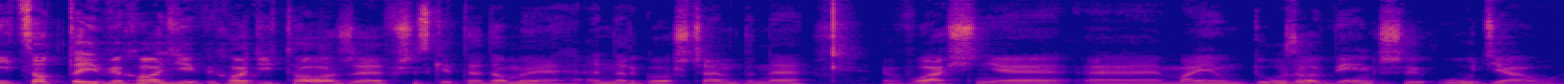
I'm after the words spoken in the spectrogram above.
I co tutaj wychodzi? Wychodzi to, że wszystkie te domy energooszczędne właśnie e, mają dużo większy udział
